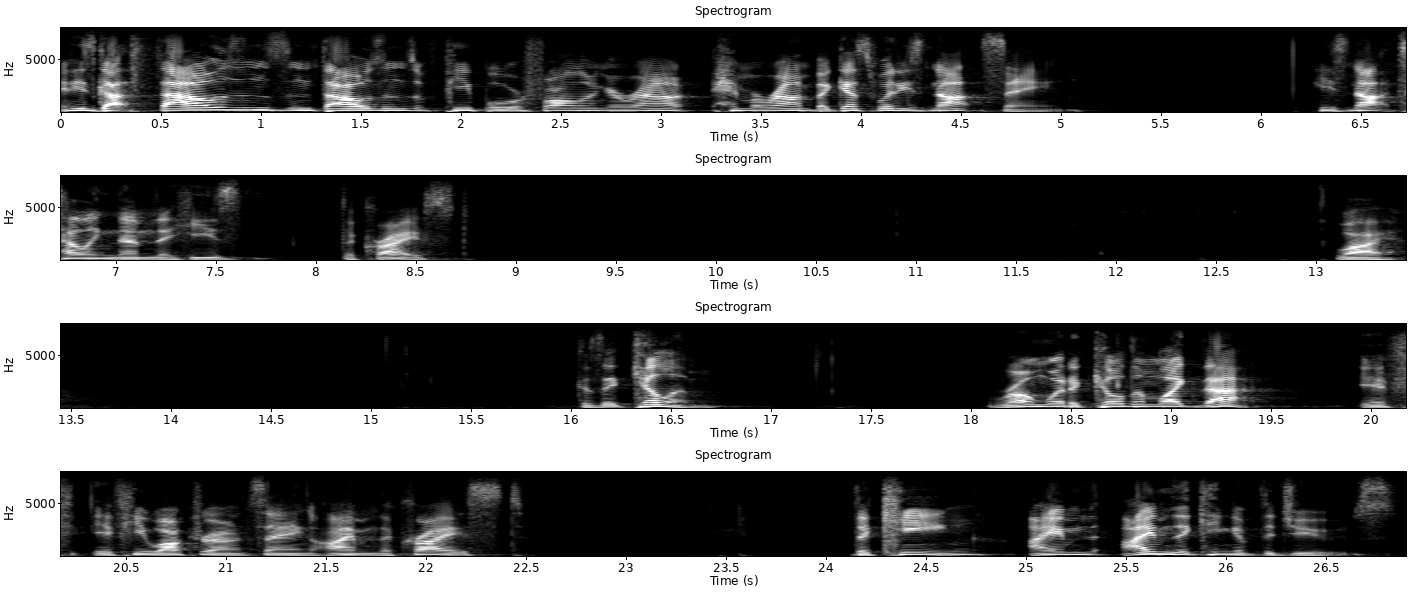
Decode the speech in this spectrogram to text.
And he's got thousands and thousands of people who are following around him around, but guess what he's not saying? He's not telling them that he's the Christ. Why? Because they'd kill him. Rome would have killed him like that if, if he walked around saying, I'm the Christ, the king, I'm, I'm the king of the Jews.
